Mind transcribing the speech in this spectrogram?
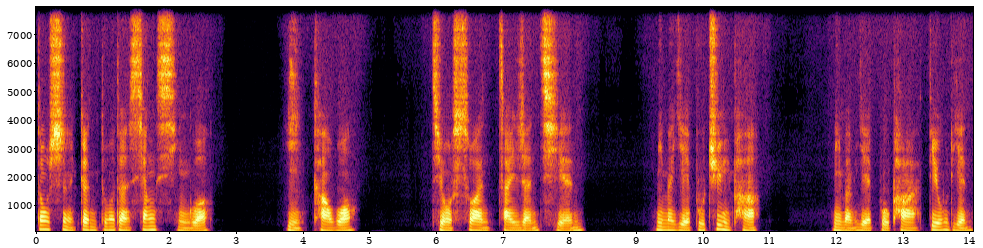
都是更多的相信我，倚靠我。就算在人前，你们也不惧怕。你们也不怕丢脸，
